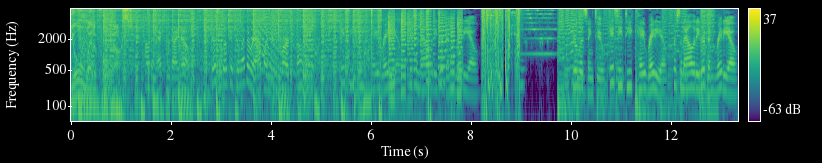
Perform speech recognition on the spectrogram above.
Your weather forecast. Would I know? Just look at the weather app on your smartphone. KCTK Radio, personality driven radio. You're listening to KCTK Radio, personality driven radio.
